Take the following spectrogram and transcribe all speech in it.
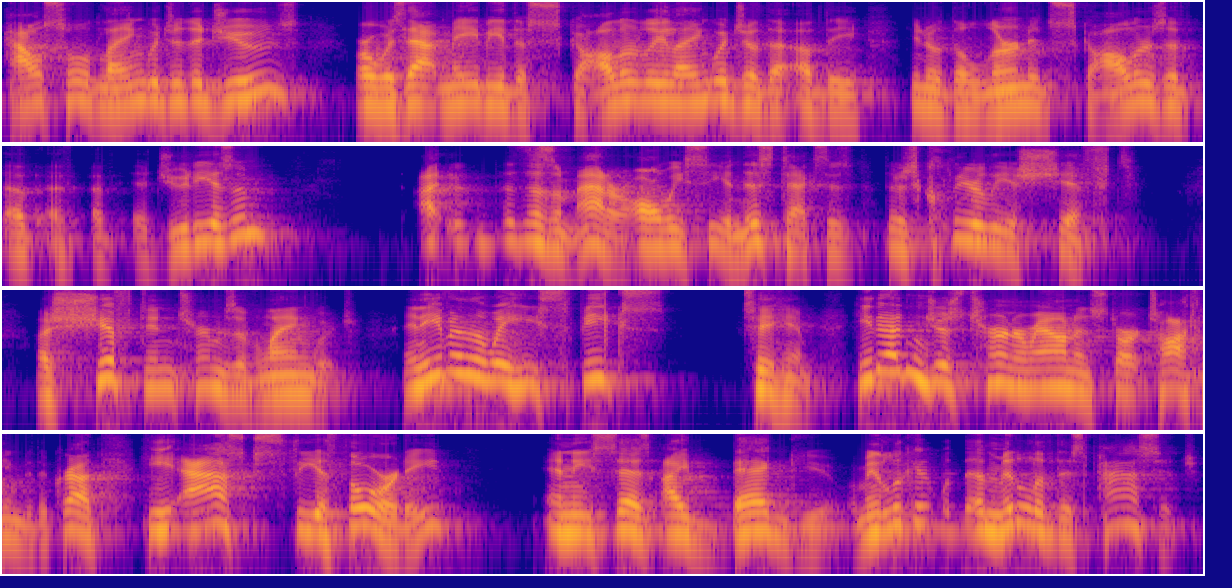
household language of the Jews? Or was that maybe the scholarly language of the, of the, you know, the learned scholars of, of, of, of Judaism? It doesn't matter. All we see in this text is there's clearly a shift, a shift in terms of language. And even the way he speaks to him. He doesn't just turn around and start talking to the crowd. He asks the authority and he says, I beg you. I mean, look at the middle of this passage.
